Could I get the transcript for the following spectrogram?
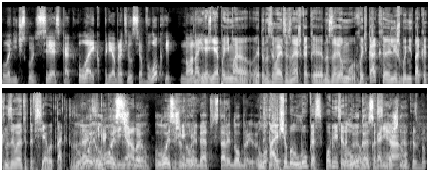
логическую связь, как лайк преобратился в локви, но она я, есть. Я понимаю, это называется, знаешь, как э, назовем хоть как, э, лишь бы не так, как называют это все. Вот так это называется. Лой, Лойс же был. Лойс же был, ребят, старый добрый. Лу, а еще был Лукас, помните такое? Лукас, Лукас, конечно. Да, Лукас был.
